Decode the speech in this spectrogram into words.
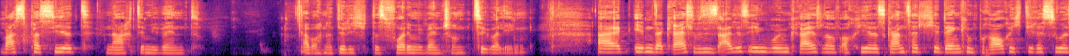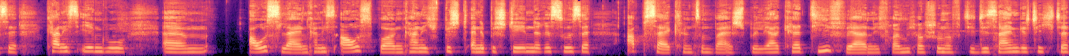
was passiert nach dem Event aber auch natürlich das vor dem Event schon zu überlegen. Äh, eben der Kreislauf, es ist alles irgendwo im Kreislauf. Auch hier das ganzheitliche Denken, brauche ich die Ressource, kann ich es irgendwo ähm, ausleihen, kann ich es ausborgen, kann ich best eine bestehende Ressource upcyclen zum Beispiel, ja, kreativ werden. Ich freue mich auch schon auf die Designgeschichte,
